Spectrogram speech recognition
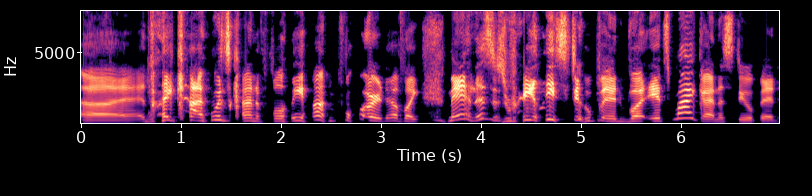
uh, like I was kind of fully on board of like, man, this is really stupid, but it's my kind of stupid.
